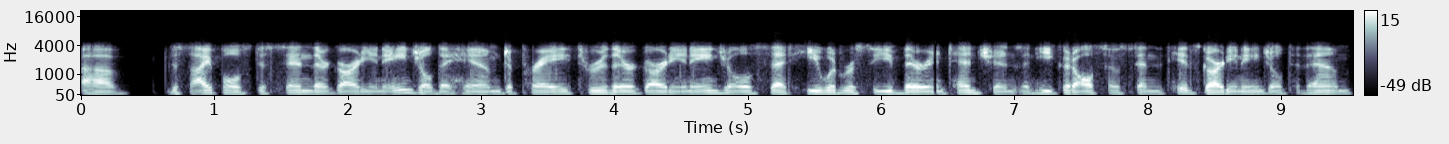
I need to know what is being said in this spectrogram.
uh, disciples to send their guardian angel to him to pray through their guardian angels that he would receive their intentions and he could also send his guardian angel to them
